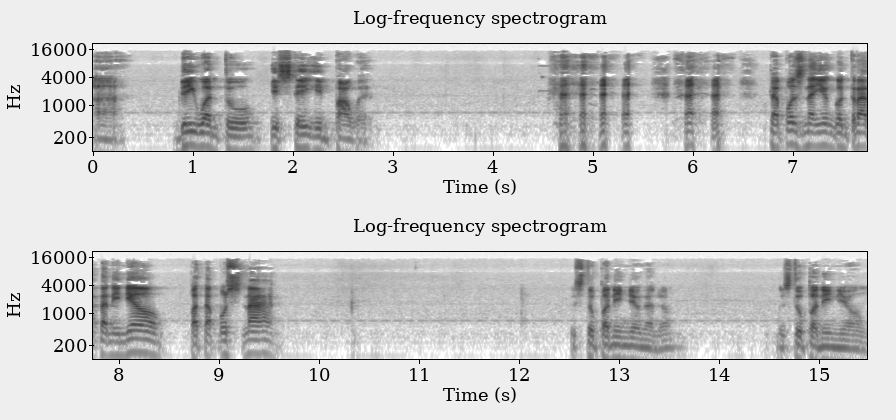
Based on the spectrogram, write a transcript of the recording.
uh, they want to stay in power. Tapos na yung kontrata ninyo. Patapos na. Gusto pa ninyong ano? Gusto pa ninyong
